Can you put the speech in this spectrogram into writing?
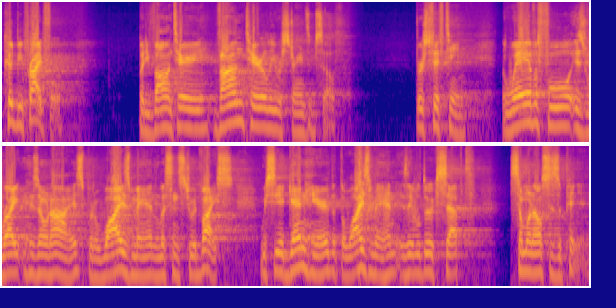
could be prideful, but he voluntary, voluntarily restrains himself. Verse 15 The way of a fool is right in his own eyes, but a wise man listens to advice. We see again here that the wise man is able to accept someone else's opinion.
